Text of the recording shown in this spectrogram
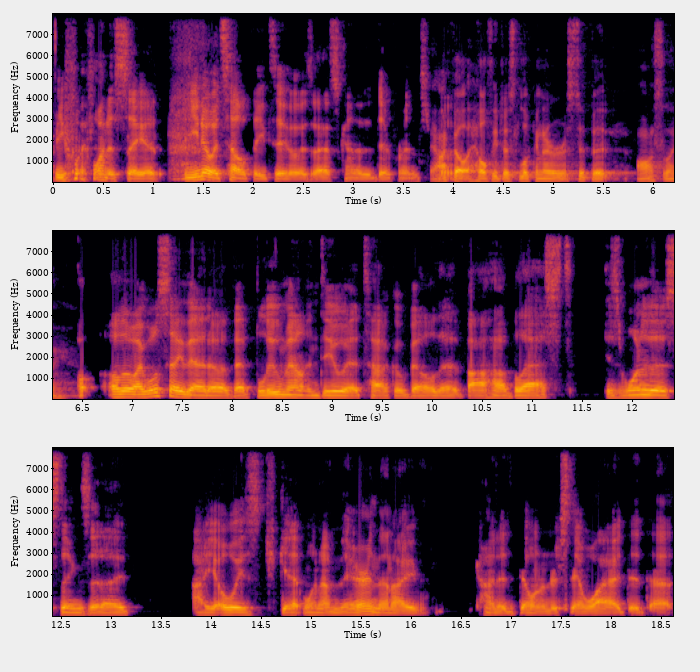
if you want to say it, and you know it's healthy too, is that's kind of the difference. Yeah, I felt healthy just looking at her sip it, honestly. Although I will say that uh, that Blue Mountain Dew at Taco Bell, that Baja Blast, is one of those things that I I always get when I'm there, and then I kind of don't understand why I did that.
